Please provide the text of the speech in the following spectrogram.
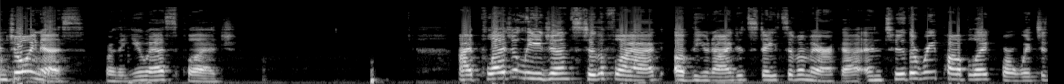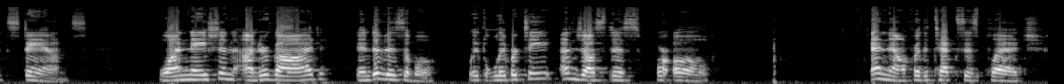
and join us for the U.S. pledge. I pledge allegiance to the flag of the United States of America and to the republic for which it stands, one nation under God, indivisible, with liberty and justice for all. And now for the Texas Pledge.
